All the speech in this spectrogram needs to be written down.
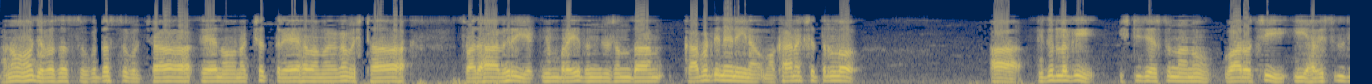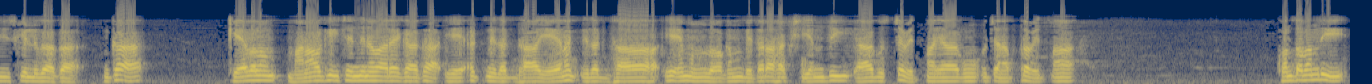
మనో జవసస్సు కృతస్సు కృత్యా తేనో స్వధాభిర్యజ్ఞం ప్రయతంజుషంతాం. కాబట్టి నేను ఈయన మఖా నక్షత్రంలో ఆ పితుర్లకి ఇష్టి చేస్తున్నాను. వారు వచ్చి ఈ హవిస్సులు తీసుకెళ్ళుగాక ఇంకా కేవలం మనవకి చెందిన వారే కాక ఏ అగ్నిదగ్ధ ఏనగ్నిదగ్ధ ఏమున్ లోకం పితర క్షియంతి యాగుశ్చ విత్మయాగుచన ప్రవిత్మ కొంతమంది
